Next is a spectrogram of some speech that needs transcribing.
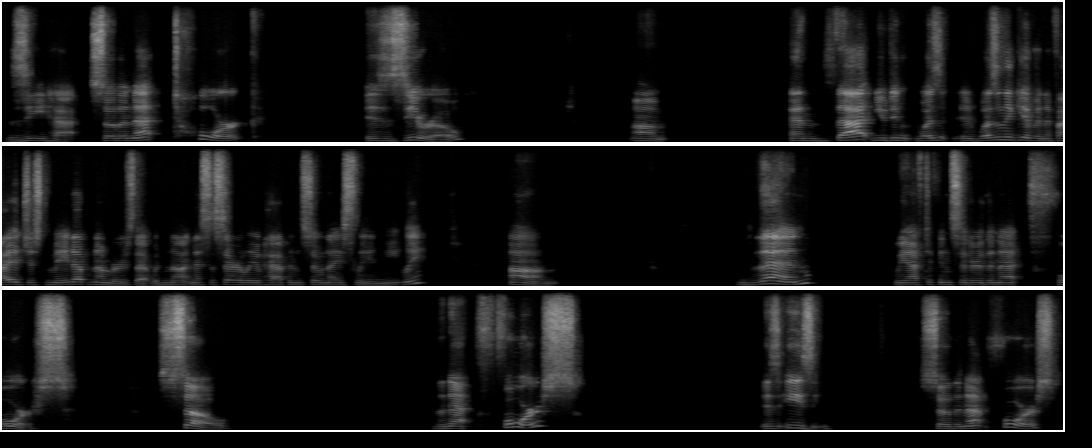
Z hat. So the net torque is zero. Um, and that you didn't, wasn't, it wasn't a given. If I had just made up numbers, that would not necessarily have happened so nicely and neatly. Um, then we have to consider the net force. So the net force is easy. So the net force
